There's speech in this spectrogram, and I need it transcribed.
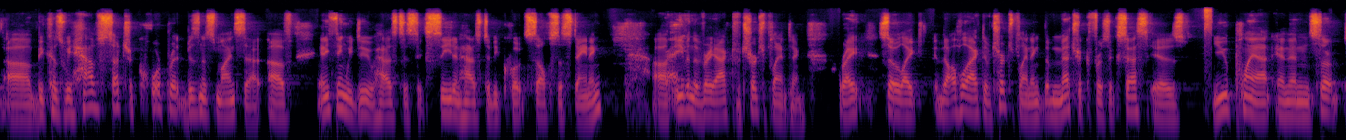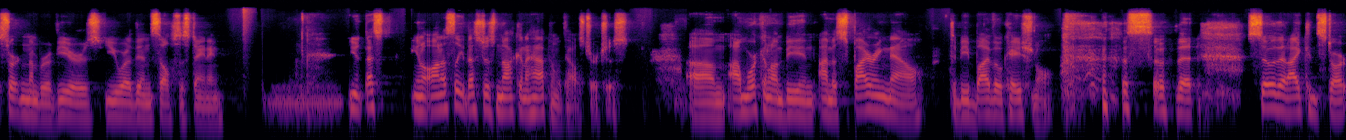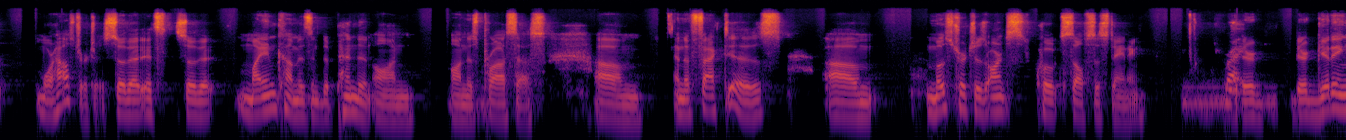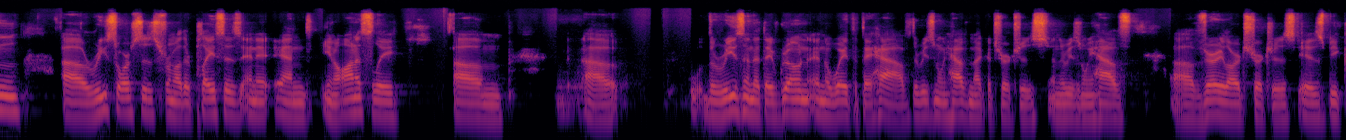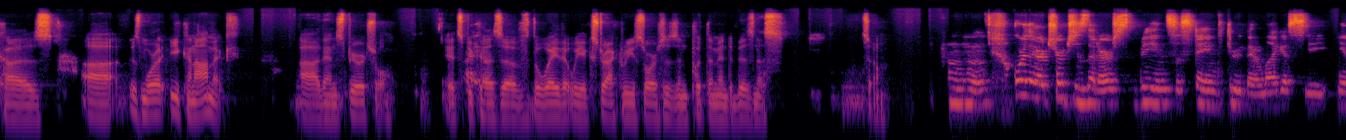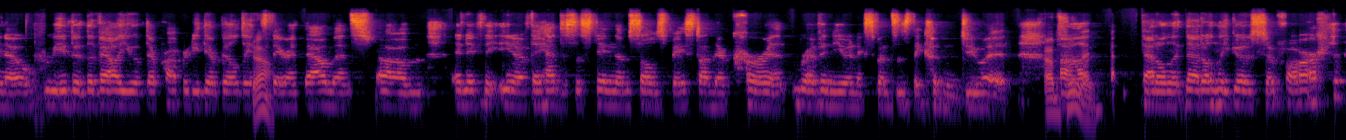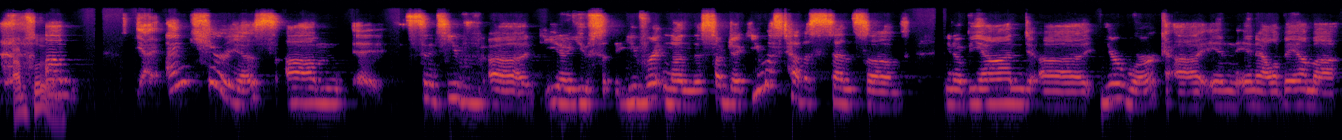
Uh, because we have such a corporate business mindset of anything we do has to succeed and has to be quote self-sustaining uh, right. even the very act of church planting right so like the whole act of church planting the metric for success is you plant and then a certain number of years you are then self-sustaining you, that's you know honestly that's just not going to happen with house churches um, i'm working on being i'm aspiring now to be bivocational so that so that i can start more house churches so that it's so that my income isn't dependent on on this process. Um, and the fact is um, most churches aren't quote self-sustaining. Right. They're they're getting uh, resources from other places and it and you know honestly um, uh, the reason that they've grown in the way that they have the reason we have mega churches and the reason we have uh, very large churches is because uh, is more economic uh, than spiritual. It's because of the way that we extract resources and put them into business. So. Mm-hmm. Or there are churches that are being sustained through their legacy, you know, either the value of their property, their buildings, yeah. their endowments, um, and if they, you know, if they had to sustain themselves based on their current revenue and expenses, they couldn't do it. Absolutely. Uh, that only that only goes so far. Absolutely. um, yeah, I'm curious. Um, since you've uh, you know you've you've written on this subject, you must have a sense of you know beyond uh, your work uh, in in Alabama.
